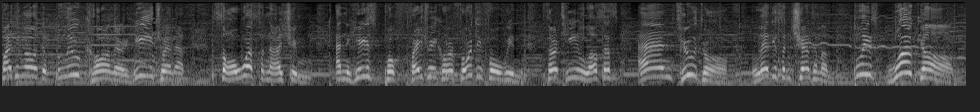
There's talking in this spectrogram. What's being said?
Fighting out the blue corner he trained at สวัสนาชิม and his professional record 44 win 13 losses and 2 draw ladies and gentlemen please welcome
